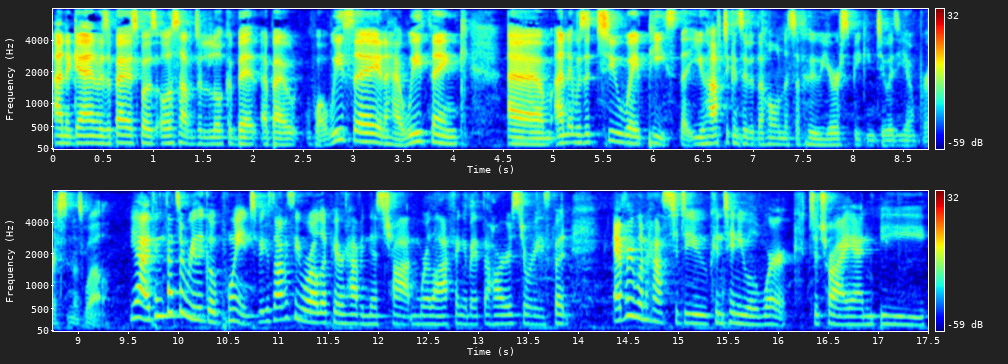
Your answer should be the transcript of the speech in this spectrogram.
And again, it was about, I suppose, us having to look a bit about what we say and how we think. Um, and it was a two way piece that you have to consider the wholeness of who you're speaking to as a young person as well. Yeah, I think that's a really good point because obviously we're all up here having this chat and we're laughing about the horror stories, but everyone has to do continual work to try and be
